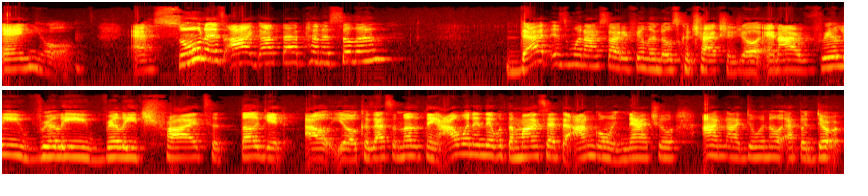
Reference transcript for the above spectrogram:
And y'all as soon as i got that penicillin that is when I started feeling those contractions, y'all. And I really, really, really tried to thug it out, yo. Because that's another thing. I went in there with the mindset that I'm going natural. I'm not doing no epidur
